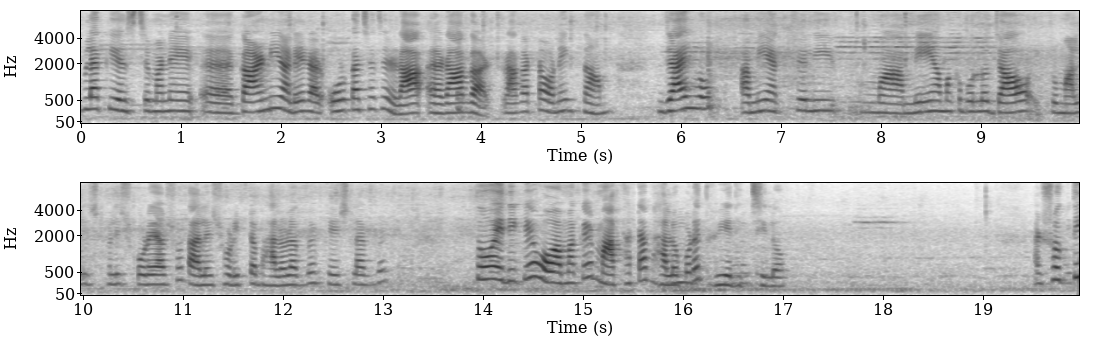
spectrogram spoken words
ব্ল্যাকই এসছে। মানে গার্নিয়ারের আর ওর কাছে আছে রা- রাগার। রাগারটা অনেক দাম। যাই হোক আমি অ্যাকচুয়ালি মা, মেয়ে আমাকে বলল, যাও, একটু মালিশ ফালিশ করে আসো, তাহলে শরীরটা ভালো লাগবে ফ্রেশ লাগবে। তো এদিকে ও আমাকে মাথাটা ভালো করে ধুয়ে দিচ্ছিল। আর সত্যি,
